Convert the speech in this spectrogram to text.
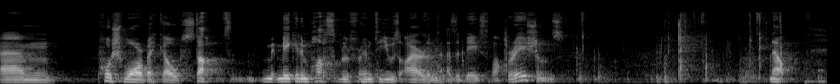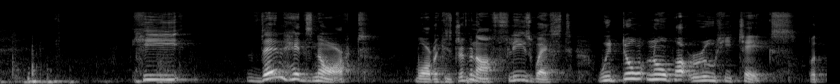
um, push Warbeck out, stop, make it impossible for him to use Ireland as a base of operations. Now, he then heads north. Warbeck is driven off, flees west. We don't know what route he takes, but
